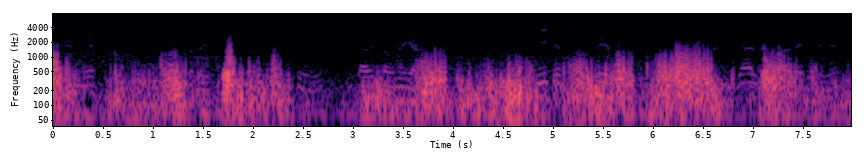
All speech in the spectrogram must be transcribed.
Bugün de Fas'tayız. Fas'ta. İskele'deyiz. İstavrit avına geldik. İlk atışımızı yapalım. Umarım güzel de havalar denk geliriz.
